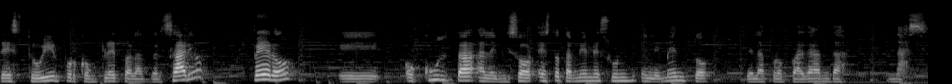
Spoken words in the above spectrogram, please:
destruir por completo al adversario, pero eh, oculta al emisor. Esto también es un elemento de la propaganda nazi.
